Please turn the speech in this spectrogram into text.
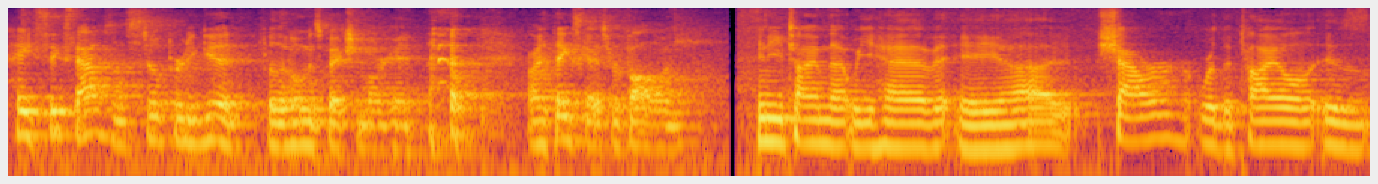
hey, 6,000 is still pretty good for the home inspection market. All right, thanks guys for following. Anytime that we have a uh, shower where the tile is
